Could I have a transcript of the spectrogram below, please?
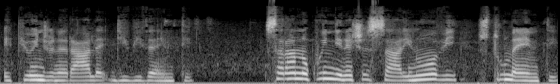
e più in generale di viventi. Saranno quindi necessari nuovi strumenti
